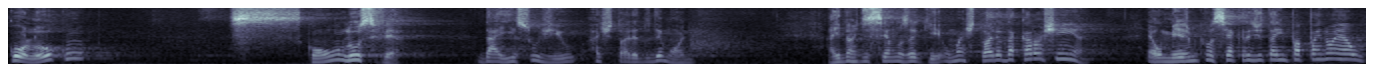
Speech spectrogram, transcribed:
Colou com, com Lúcifer. Daí surgiu a história do demônio. Aí nós dissemos aqui, uma história da carochinha. É o mesmo que você acreditar em Papai Noel.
